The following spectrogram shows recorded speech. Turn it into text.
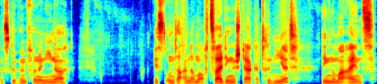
das Gehirn von der Nina ist unter anderem auf zwei Dinge stärker trainiert. Ding Nummer eins,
